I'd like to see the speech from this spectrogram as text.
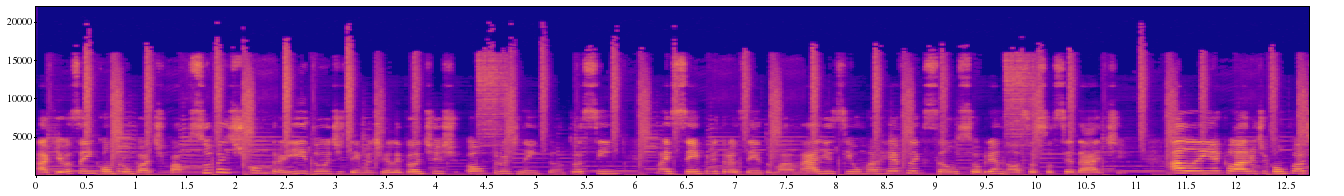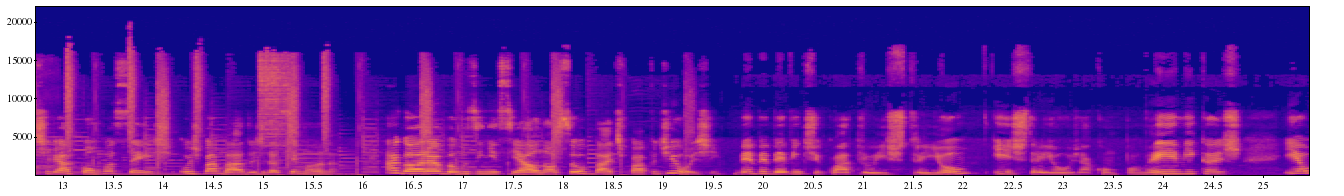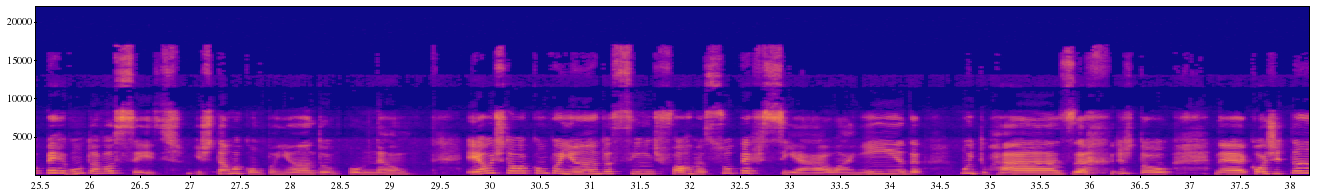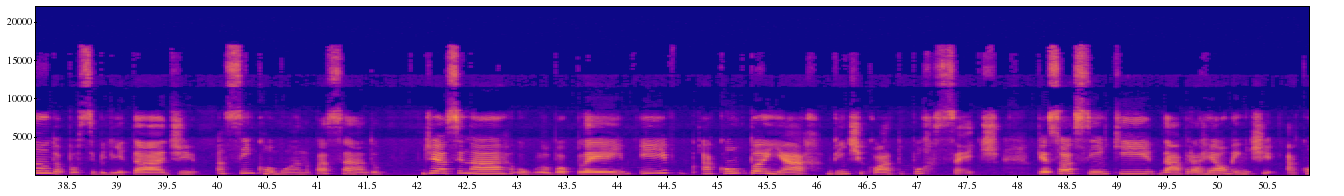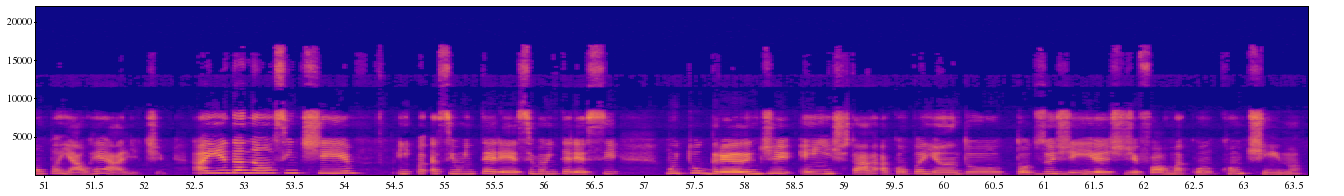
Aqui você encontra um bate-papo super descontraído de temas relevantes, outros nem tanto assim, mas sempre trazendo uma análise e uma reflexão sobre a nossa sociedade. Além, é claro, de compartilhar com vocês os babados da semana. Agora vamos iniciar o nosso bate-papo de hoje. BBB 24 estreou e estreou já com polêmicas. E eu pergunto a vocês: estão acompanhando ou não? Eu estou acompanhando assim de forma superficial ainda, muito rasa. Estou, né, cogitando a possibilidade, assim como ano passado, de assinar o Globoplay e acompanhar 24 por 7 porque é só assim que dá para realmente acompanhar o reality. Ainda não senti assim um interesse, meu interesse muito grande em estar acompanhando todos os dias de forma contínua.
